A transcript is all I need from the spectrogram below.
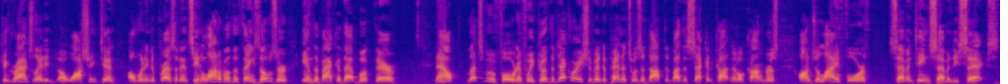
congratulated uh, Washington on winning the presidency and a lot of other things. Those are in the back of that book there. Now, let's move forward if we could. The Declaration of Independence was adopted by the Second Continental Congress on July 4th, 1776.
